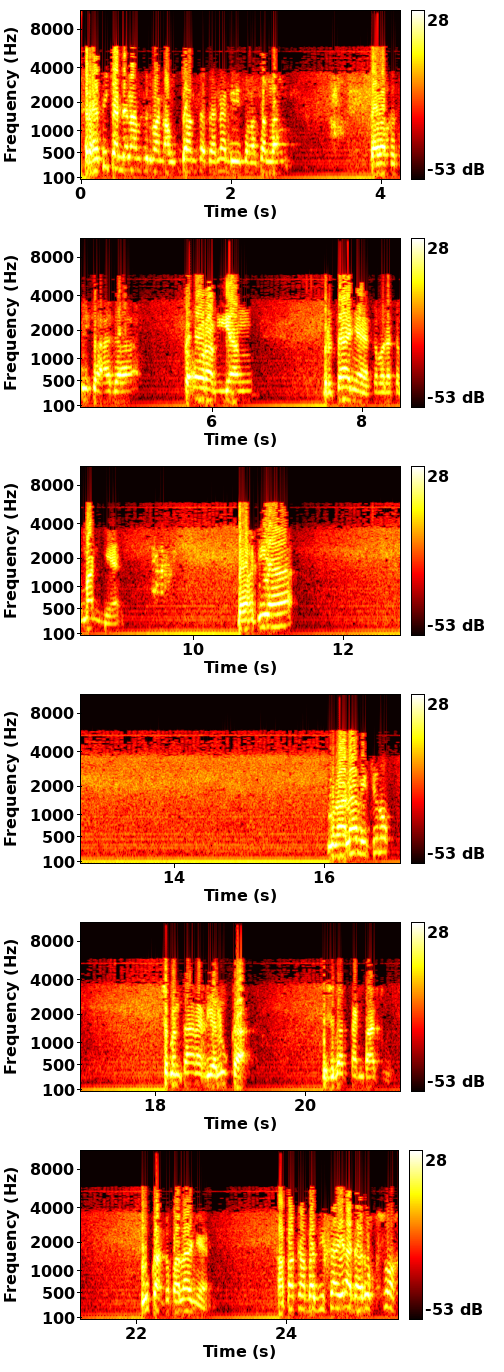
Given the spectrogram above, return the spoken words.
Perhatikan dalam firman Allah dalam sabda Nabi SAW bahwa ketika ada seorang yang bertanya kepada temannya bahwa dia mengalami junub sementara dia luka disebabkan batu luka kepalanya apakah bagi saya ada rukhsah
